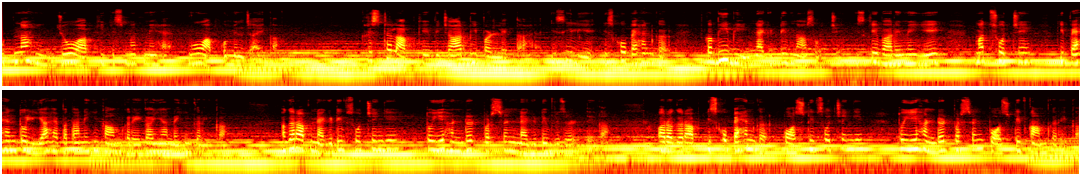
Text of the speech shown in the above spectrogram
उतना ही जो आपकी किस्मत में है, वो आपको मिल जाएगा। क्रिस्टल आपके विचार भी पढ़ लेता है, इसीलिए इसको पहनकर कभी भी नेगेटिव ना सोचें। इसके बारे में ये मत सोचें कि पहन तो लिया है, पता नहीं काम करेगा या नहीं करेगा। अगर आप नेगेटिव सोचेंगे तो ये हंड्रेड परसेंट नेगेटिव रिज़ल्ट देगा। और अगर आप इसको पहनकर पॉजिटिव सोचेंगे तो ये हंड्रेड परसेंट पॉजिटिव काम करेगा।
